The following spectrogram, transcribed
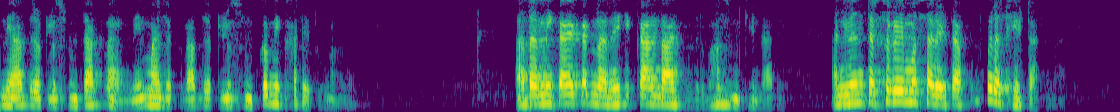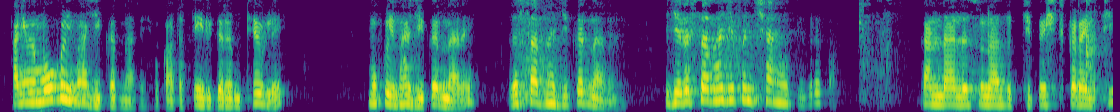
मी अद्रक लसूण टाकणार नाही. माझ्याकडे अद्रक लसूण कमी खातेत उन्हाळ्यात. आता मी काय करणार आहे? हे कांदा अगोदर भाजून घेणार आहे. आणि नंतर सगळे मसाले टाकून परत हे टाकणार आहे. आणि मी मोकळी भाजी करणार आहे. हो का? आता तेल गरम ठेवले. मोकळी भाजी करणार आहे. रस्सा भाजी करणार नाही. त्याची रस्सा भाजी पण छान होती बरं का. कांदा लसूण अद्रकची पेस्ट करायची.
